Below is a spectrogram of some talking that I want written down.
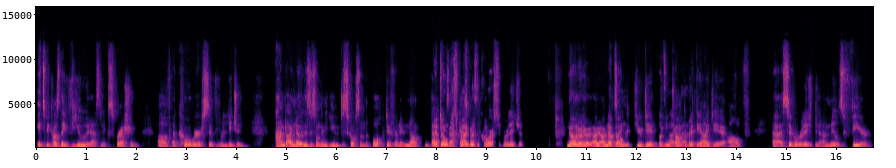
It's because they view it as an expression of a coercive religion. And I know this is something that you discuss in the book, different, not that. I don't describe aspect, it as a coercive religion. No, no, no. I, am not saying that you did, but Nothing you like talked about the idea of uh, a civil religion and Mill's fear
